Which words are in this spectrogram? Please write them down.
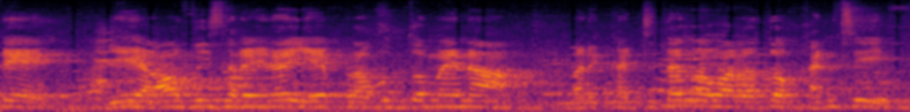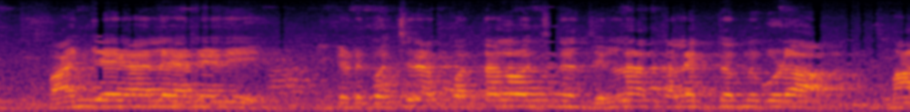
అంటే ఏ ఆఫీసర్ అయినా ఏ ప్రభుత్వమైనా మరి ఖచ్చితంగా వాళ్ళతో కలిసి పనిచేయాలి అనేది ఇక్కడికి వచ్చిన కొత్తగా వచ్చిన జిల్లా కలెక్టర్ను కూడా మా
